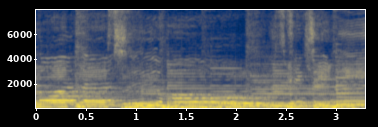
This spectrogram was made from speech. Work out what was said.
落的时候，牵起你。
